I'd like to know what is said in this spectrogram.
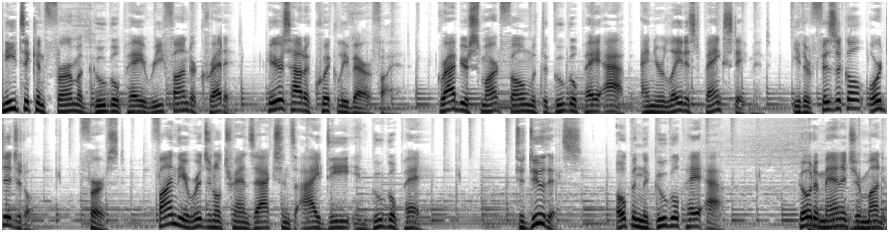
Need to confirm a Google Pay refund or credit? Here's how to quickly verify it. Grab your smartphone with the Google Pay app and your latest bank statement, either physical or digital. First, find the original transaction's ID in Google Pay. To do this, open the Google Pay app. Go to Manage Your Money.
